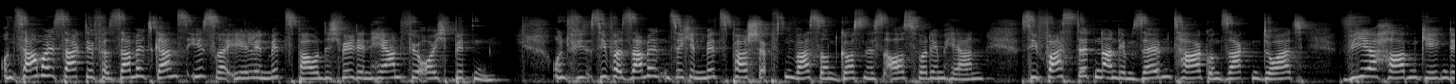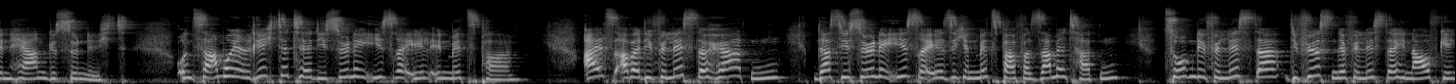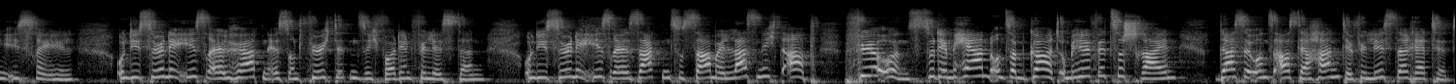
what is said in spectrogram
Und Samuel sagte, versammelt ganz Israel in Mitzpah und ich will den Herrn für euch bitten. Und sie versammelten sich in Mitzpah, schöpften Wasser und gossen es aus vor dem Herrn. Sie fasteten an demselben Tag und sagten dort, wir haben gegen den Herrn gesündigt. Und Samuel richtete die Söhne Israel in Mitzpah. Als aber die Philister hörten, dass die Söhne Israel sich in Mitzpah versammelt hatten, zogen die Philister, die Fürsten der Philister hinauf gegen Israel. Und die Söhne Israel hörten es und fürchteten sich vor den Philistern. Und die Söhne Israel sagten zu Samuel, lass nicht ab, für uns zu dem Herrn, unserem Gott, um Hilfe zu schreien, dass er uns aus der Hand der Philister rettet.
